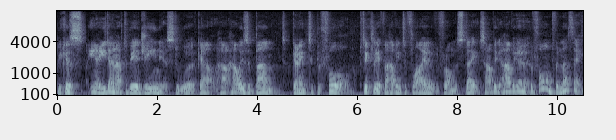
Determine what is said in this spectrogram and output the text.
Because, you know, you don't have to be a genius to work out how, how is a band going to perform, particularly if they're having to fly over from the States. How are they, how are they going to perform for nothing?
